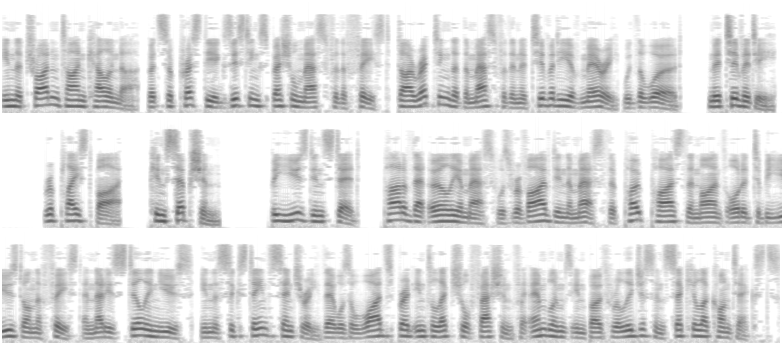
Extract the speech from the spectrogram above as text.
in the Tridentine calendar, but suppressed the existing special Mass for the feast, directing that the Mass for the Nativity of Mary with the word nativity replaced by conception be used instead. Part of that earlier Mass was revived in the Mass that Pope Pius IX ordered to be used on the feast and that is still in use. In the 16th century there was a widespread intellectual fashion for emblems in both religious and secular contexts.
